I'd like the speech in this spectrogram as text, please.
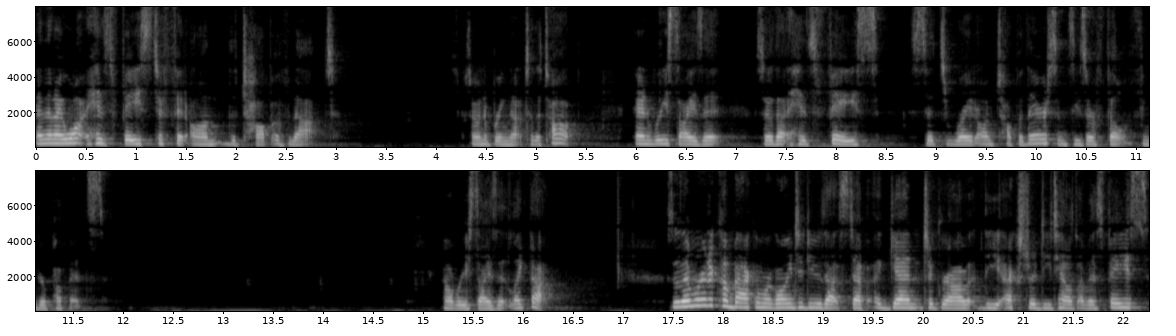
and then I want his face to fit on the top of that. So I'm going to bring that to the top and resize it so that his face sits right on top of there since these are felt finger puppets. I'll resize it like that. So then we're going to come back and we're going to do that step again to grab the extra details of his face.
